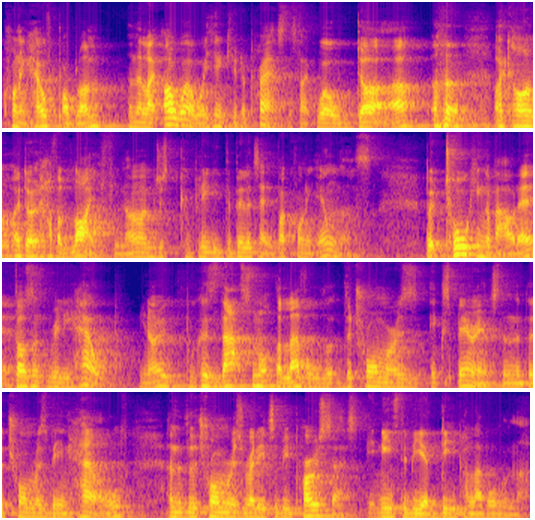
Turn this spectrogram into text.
chronic health problem, and they're like, oh well, we think you're depressed. It's like, well, duh, I can't, I don't have a life, you know, I'm just completely debilitated by chronic illness. But talking about it doesn't really help, you know, because that's not the level that the trauma is experienced and that the trauma is being held and that the trauma is ready to be processed. It needs to be a deeper level than that.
